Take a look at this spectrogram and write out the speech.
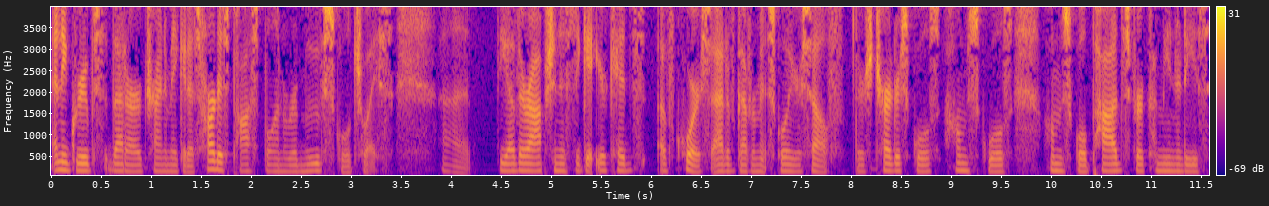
any groups that are trying to make it as hard as possible and remove school choice. Uh, the other option is to get your kids, of course, out of government school yourself. There's charter schools, homeschools, homeschool pods for communities,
